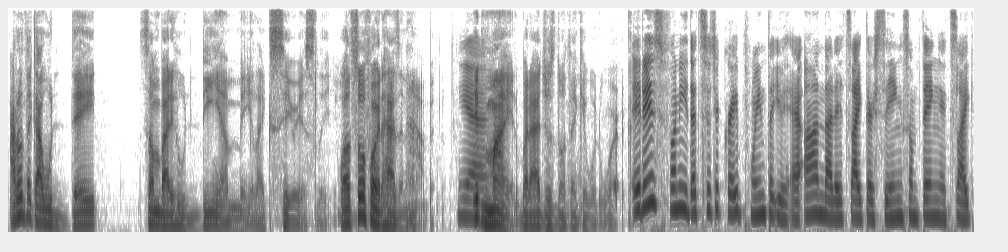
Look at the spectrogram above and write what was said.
I don't think I would date somebody who DM me like seriously. Well, so far it hasn't happened. yeah. It might, but I just don't think it would work. It is funny. That's such a great point that you hit on. That it's like they're seeing something. It's like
